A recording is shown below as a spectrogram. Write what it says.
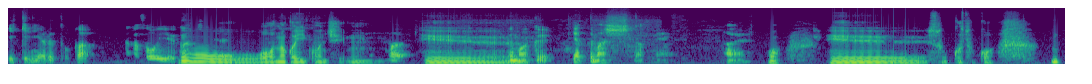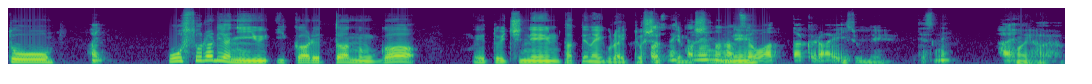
一気にやるとか、なんかそういう感じで、おおあなんかいい感じ。うん。はへえ。うまくやってましたね。はい。へえ、そっかそっか。本当はい。オーストラリアに行かれたのが、えっ、と、1年経ってないぐらいっておっしゃってそうですね。去年の。夏終わったくらいですよね。ですね。はい。はいはいはい。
